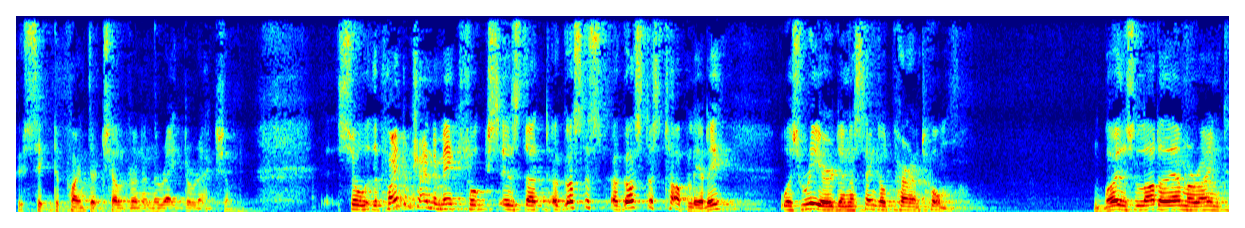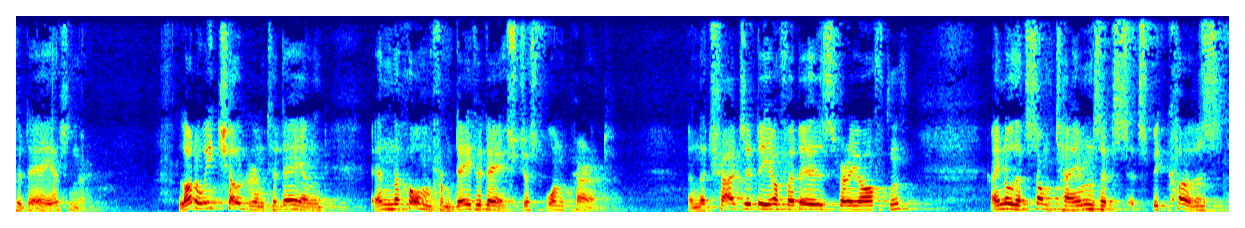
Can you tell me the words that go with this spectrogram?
who seek to point their children in the right direction. So the point I'm trying to make, folks, is that Augustus, Augustus Toplady was reared in a single parent home. And boy, there's a lot of them around today, isn't there? A lot of wee children today, and in the home from day to day, it's just one parent. And the tragedy of it is very often, I know that sometimes it's, it's because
